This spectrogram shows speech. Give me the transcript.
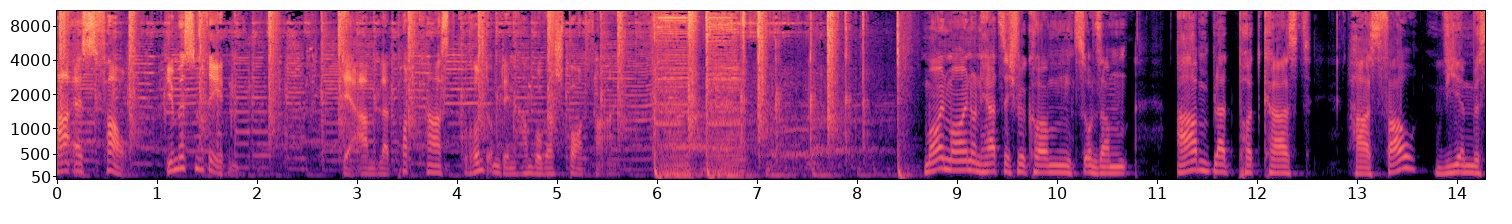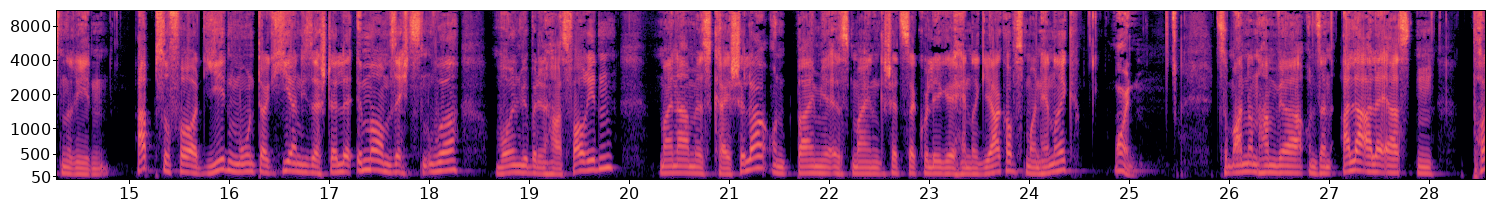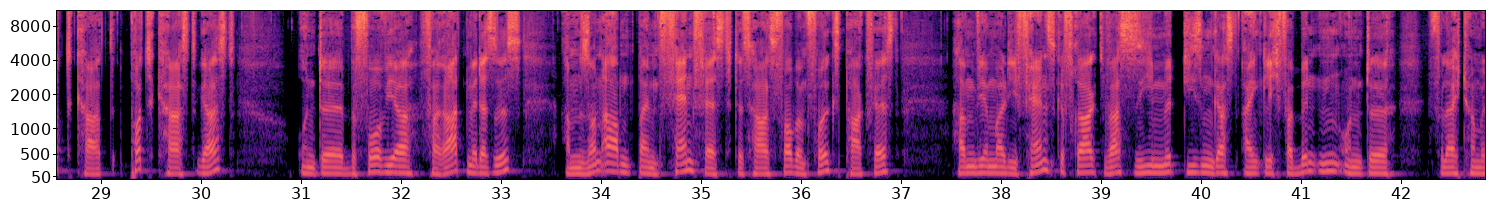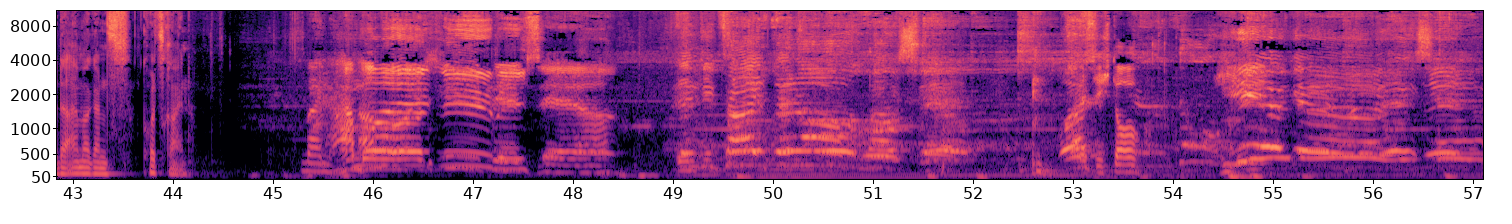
HSV. Wir müssen reden. Der Abendblatt-Podcast rund um den Hamburger Sportverein. Moin, moin und herzlich willkommen zu unserem Abendblatt-Podcast HSV. Wir müssen reden. Ab sofort, jeden Montag hier an dieser Stelle, immer um 16 Uhr, wollen wir über den HSV reden. Mein Name ist Kai Schiller und bei mir ist mein geschätzter Kollege Henrik Jakobs. Moin, Henrik. Moin. Zum anderen haben wir unseren allerallerersten Podcast, Podcast-Gast. Und äh, bevor wir verraten, wer das ist, am Sonnabend beim Fanfest des HSV, beim Volksparkfest, haben wir mal die Fans gefragt, was sie mit diesem Gast eigentlich verbinden. Und äh, vielleicht hören wir da einmal ganz kurz rein. Mein Hamburg liebe ich sehr, sind die Zeiten auch so schwer. Weiß ich doch. Hier gehöre ich her.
